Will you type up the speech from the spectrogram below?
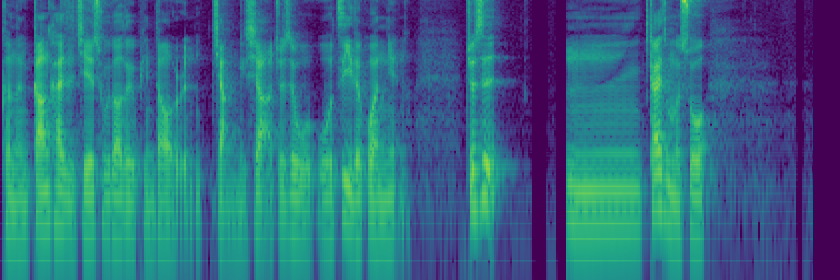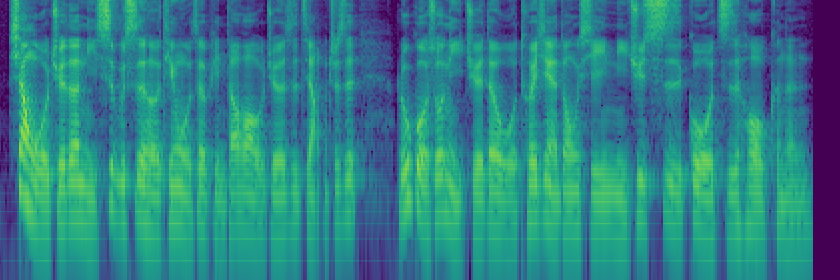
可能刚开始接触到这个频道的人讲一下，就是我我自己的观念就是嗯，该怎么说？像我觉得你适不适合听我这个频道的话，我觉得是这样，就是如果说你觉得我推荐的东西，你去试过之后，可能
